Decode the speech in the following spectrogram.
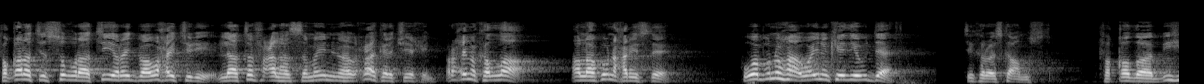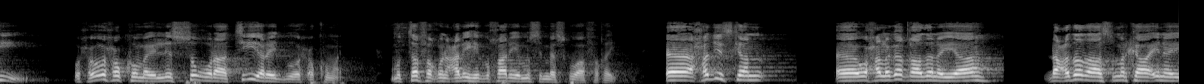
Faqaalat isuqraa tii yarayd baa waxay tidhi laa tafcal ha samaynino waxbaa kala jeexin. Raximaka allah allah ku naxariistee huwa bnuha waa inankeediiya u daa. Tii kaleo iska aamusta. Faqadaa bihi wuxuu u xukumay lisuqraa tii yarayd buu u xukumay. Muttafaqun calayhi bukhaari iyo muslim baa isku waafaqay xadiidkan waxaa laga qaadanayaa dhacdadaas markaa inay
